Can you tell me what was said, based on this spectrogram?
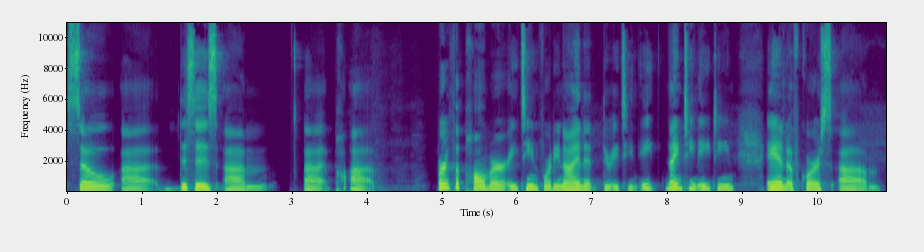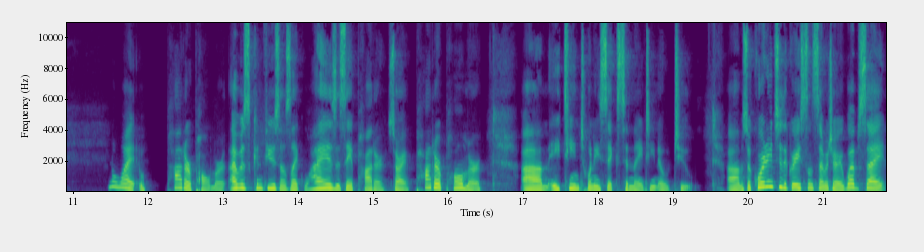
so, uh, this is um, uh, uh, Bertha Palmer, 1849 through 18, 1918. And of course, um, I don't know why, oh, Potter Palmer. I was confused. I was like, why does it say Potter? Sorry, Potter Palmer, um, 1826 to 1902. Um, so, according to the Graceland Cemetery website,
